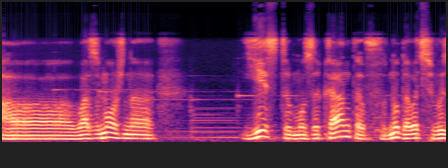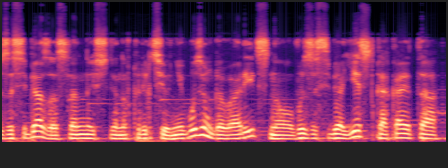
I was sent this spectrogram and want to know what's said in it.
а, возможно, есть музыкантов, ну давайте вы за себя, за остальных членов коллектива не будем говорить, но вы за себя есть какая-то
